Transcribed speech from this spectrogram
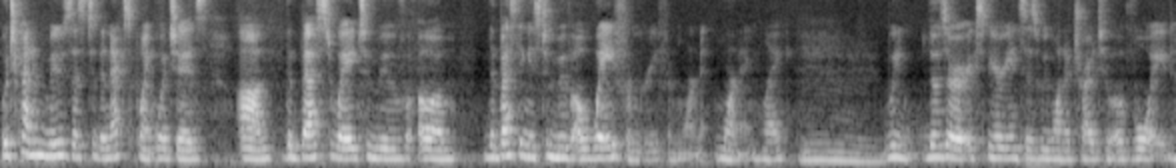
Which kind of moves us to the next point, which is um, the best way to move. Um, the best thing is to move away from grief and mourning. mourning. Like Mm, we, those are experiences we want to try to avoid.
